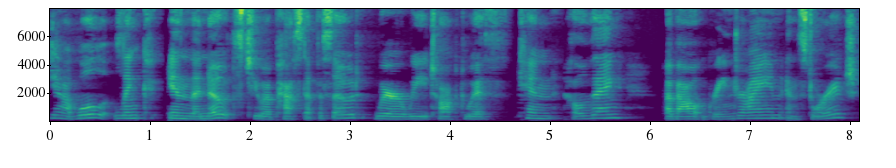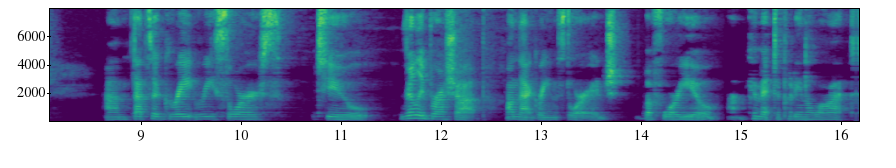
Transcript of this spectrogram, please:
Yeah, we'll link in the notes to a past episode where we talked with Ken Hellevang about grain drying and storage. Um, that's a great resource to really brush up on that grain storage before you um, commit to putting a lot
